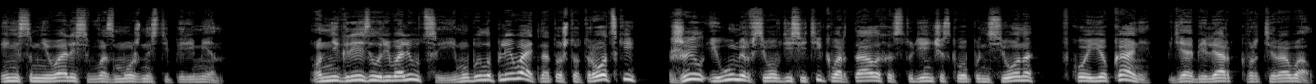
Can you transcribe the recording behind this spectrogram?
и не сомневались в возможности перемен. Он не грезил революцией, ему было плевать на то, что Троцкий жил и умер всего в десяти кварталах от студенческого пансиона в Койокане, где Абеляр квартировал.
